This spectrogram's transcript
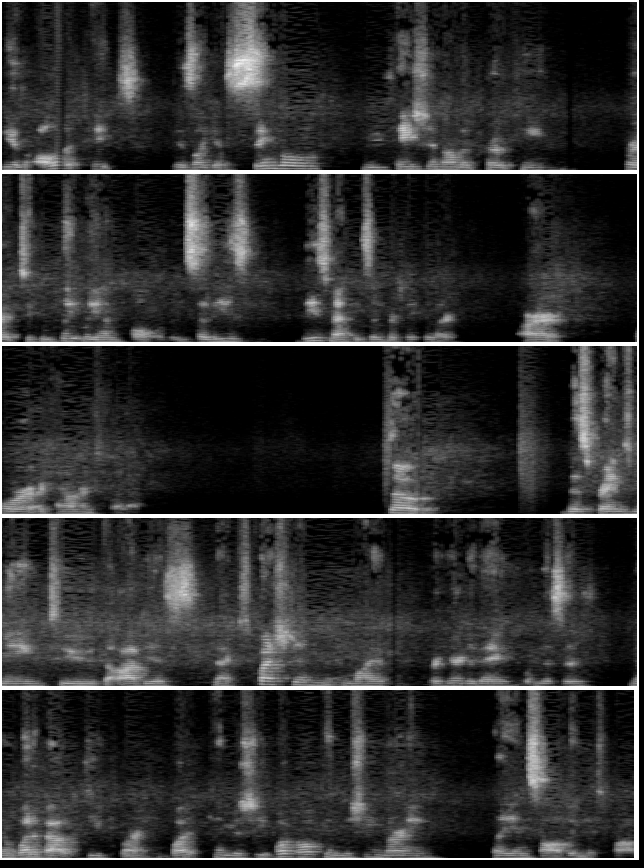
because all it takes is like a single mutation on the protein for it to completely unfold. And so these, these methods in particular are poor accounters for that. So this brings me to the obvious next question and why we're here today. And this is, you know, what about deep learning? What can machine, what role can machine learning play in solving this problem?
